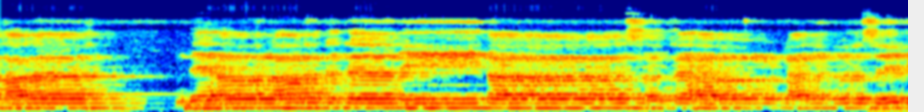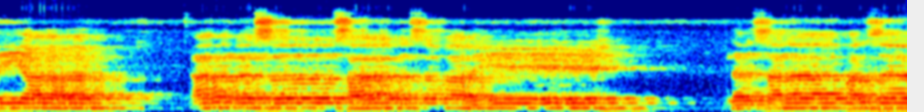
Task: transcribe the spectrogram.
ਹਰ। ਦੇਹੋ ਨਾਨਕ ਕੈ ਮੀਤਾ, ਸਕਹ ਤਨ ਗੁਰ ਸੇਵਿਆ। ਅਹਨਸ ਸਾਧ ਸਭਾਈ ਦਰਸ਼ਨ ਪਰਸ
